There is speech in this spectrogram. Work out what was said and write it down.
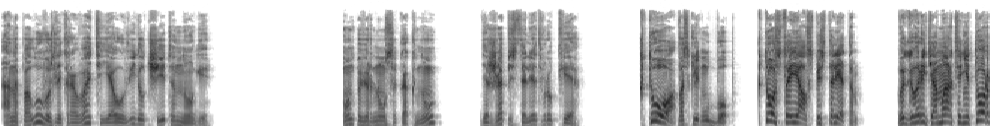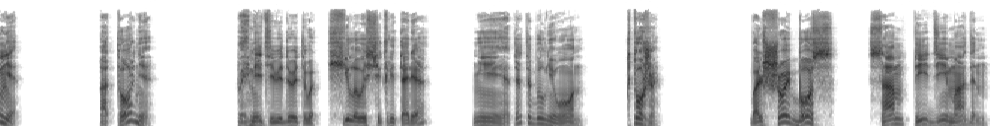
А на полу возле кровати я увидел чьи-то ноги. Он повернулся к окну, держа пистолет в руке. «Кто?» — воскликнул Боб. «Кто стоял с пистолетом? Вы говорите о Мартине Торне?» О Торне? Вы имеете в виду этого хилого секретаря? Нет, это был не он. Кто же? Большой босс, сам Пи Ди Маден.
